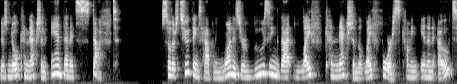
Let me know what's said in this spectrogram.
there's no connection and then it's stuffed. So there's two things happening. One is you're losing that life connection the life force coming in and out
